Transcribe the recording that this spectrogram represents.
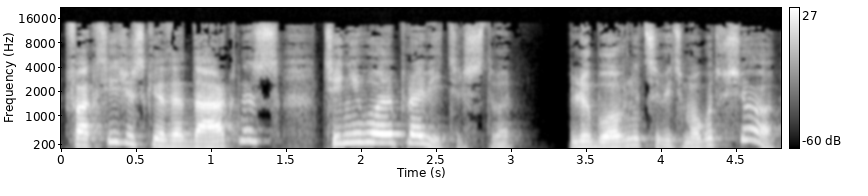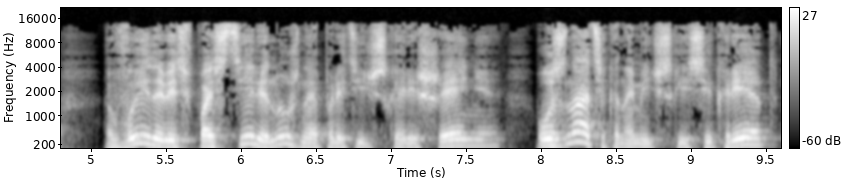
Фактически The Darkness – теневое правительство. Любовницы ведь могут все – выдавить в постели нужное политическое решение, узнать экономический секрет,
